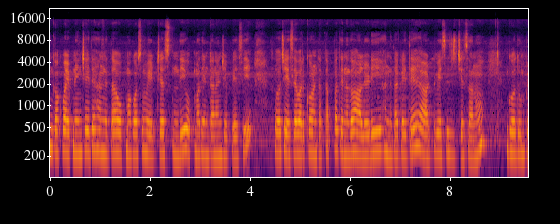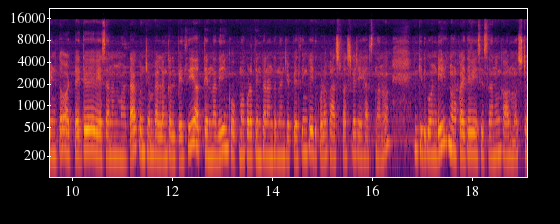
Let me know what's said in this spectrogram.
ఇంకొక వైపు నుంచి అయితే హనిత ఉప్మా కోసం వెయిట్ చేస్తుంది. ఉప్మా తింటానని చెప్పేసి. సో చేసే వరకు అంట తప్ప తినదు. ఆల్రెడీ హనితకైతే అయితే అట్టు వేసి ఇచ్చేసాను. గోధుమ పిండితో అట్టయితే వేసానమాట కొంచెం బెల్లం కలిపేసి అది తిన్నది. ఇంక ఉప్మా కూడా తింటానంటుందని చెప్పేసి ఇంకా ఇది కూడా ఫాస్ట్ ఫాస్ట్గా చేసేస్తున్నాను. ఇంక ఇదిగోండి నూకైతే వేసేసాను. ఇంకా ఆల్మోస్ట్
